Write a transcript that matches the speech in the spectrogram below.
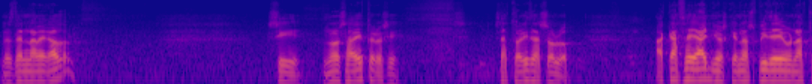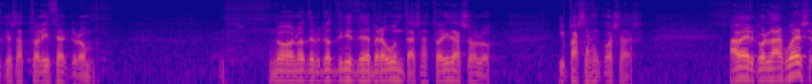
¿Las del navegador? Sí, no lo sabéis, pero sí. Se actualiza solo. Acá hace años que nos pide que se actualice el Chrome. No, no te, no preguntas, actualiza solo. Y pasan cosas. A ver, con las webs,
